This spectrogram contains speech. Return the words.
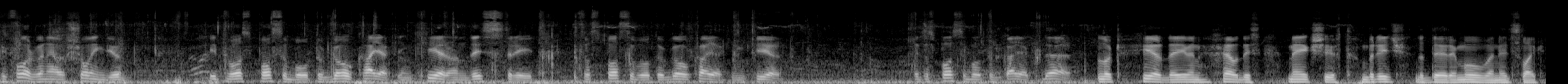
Before when I was showing you it was possible to go kayaking here on this street. It was possible to go kayaking here. It was possible to kayak there. Look here, they even have this makeshift bridge that they remove when it's like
